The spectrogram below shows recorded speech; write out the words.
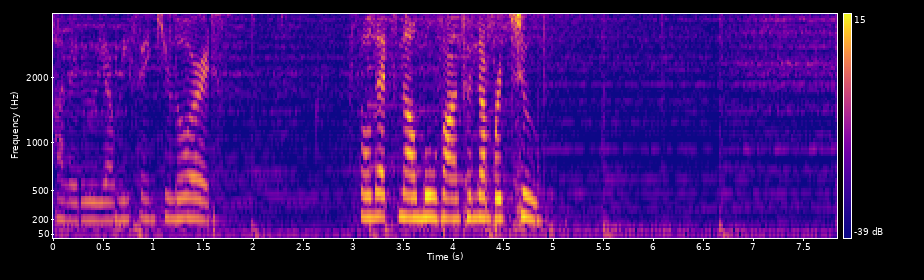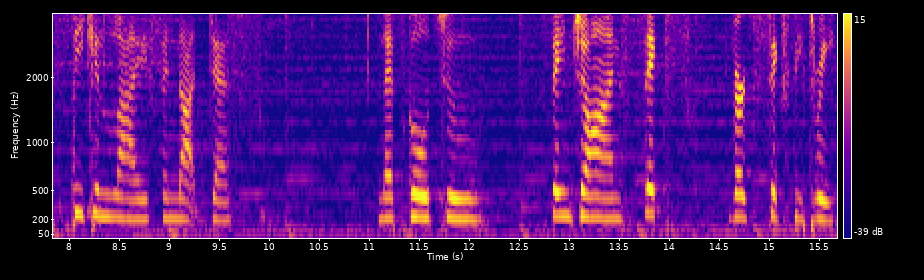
Hallelujah. We thank you, Lord. So let's now move on to number two speaking life and not death. Let's go to St. John 6, verse 63.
